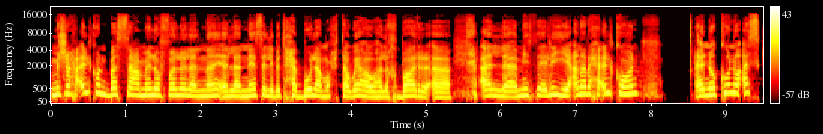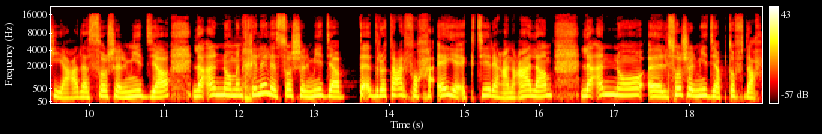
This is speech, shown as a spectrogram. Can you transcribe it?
مش رح قلكم بس أعملوا follow للناس اللي بتحبوا لها محتواها وهالأخبار أه المثالية. أنا رح قلكم إنه كونوا أذكياء على ال social media لأنه من خلال ال social media بتقدروا تعرفوا حقائق كتيرة عن عالم لأنه ال social media بتفضح.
